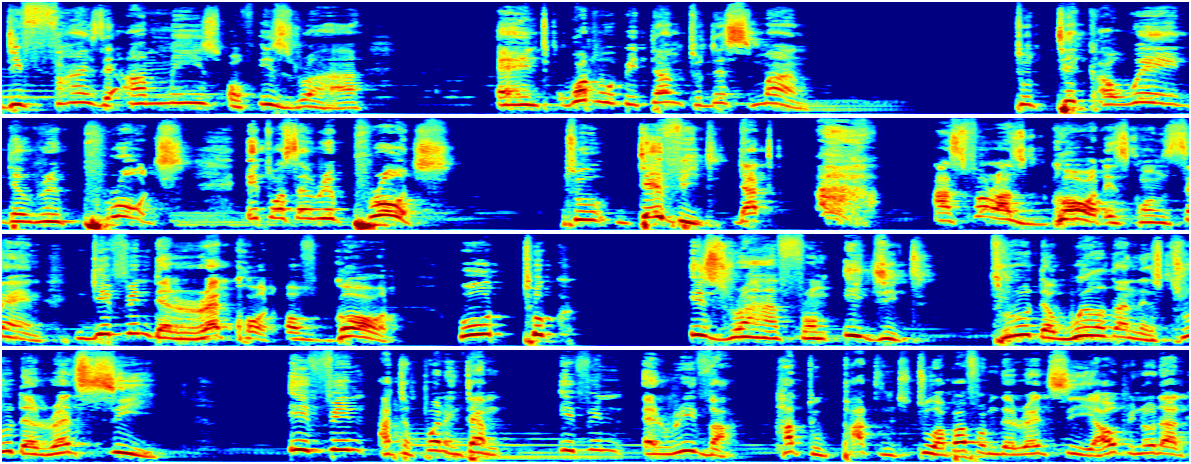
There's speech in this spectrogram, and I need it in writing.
defies the armies of Israel? And what will be done to this man? To take away the reproach. It was a reproach to David that, ah, as far as God is concerned, given the record of God who took Israel from Egypt through the wilderness, through the Red Sea, even at a point in time, even a river had to part into two, apart from the Red Sea. I hope you know that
